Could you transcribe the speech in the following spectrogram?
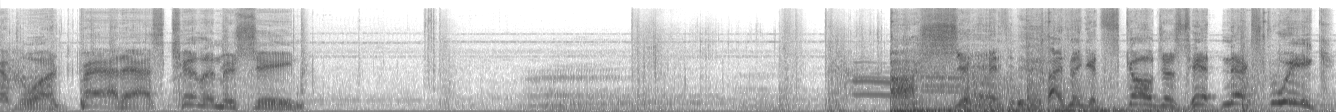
have one badass killing machine. Oh shit! I think its skull just hit next week!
